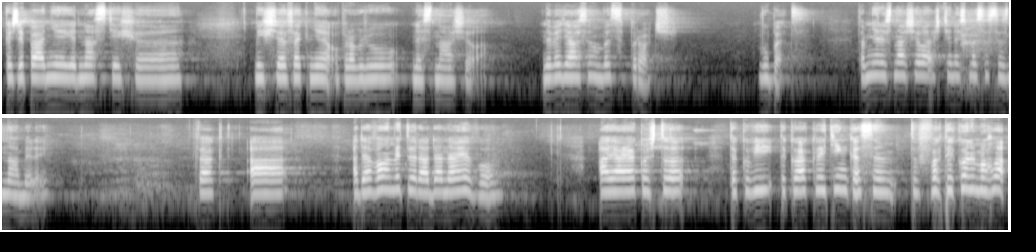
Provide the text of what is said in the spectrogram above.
Každopádně jedna z těch uh, mých šéfek mě opravdu nesnášela. Nevěděla jsem vůbec proč. Vůbec. Ta mě nesnášela ještě, než jsme se seznámili. Fakt. A, a dávala mi to rada najevo. A já jakožto takový, taková květinka jsem to fakt jako nemohla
